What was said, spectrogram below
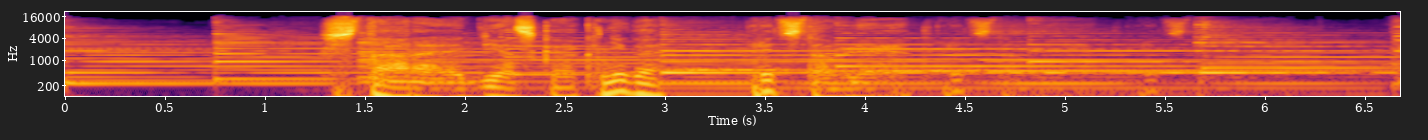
Старая детская книга представляет. представляет, представляет.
